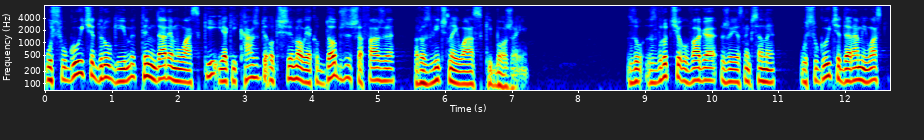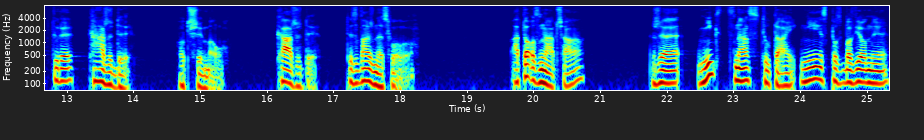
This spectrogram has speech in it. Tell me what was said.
Usługujcie drugim tym darem łaski, jaki każdy otrzymał jako dobrzy szafarze rozlicznej łaski Bożej. Zwróćcie uwagę, że jest napisane: usługujcie darami łaski, które każdy otrzymał. Każdy. To jest ważne słowo. A to oznacza, że nikt z nas tutaj nie jest pozbawiony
